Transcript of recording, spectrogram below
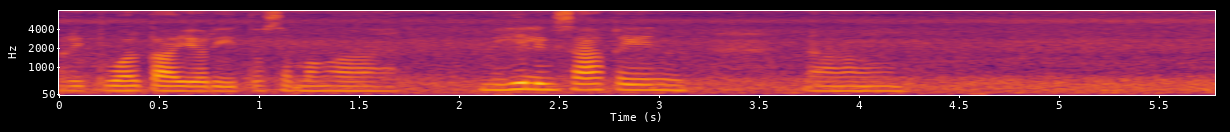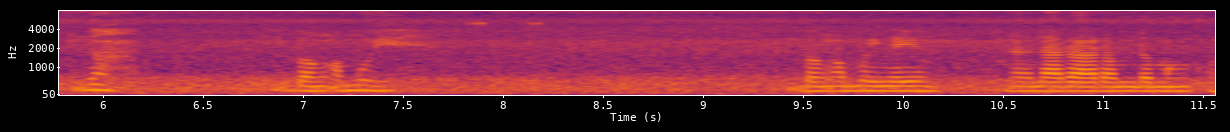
Ritual tayo rito sa mga mihiling sa akin ng na ibang amoy. Ibang amoy ngayon na nararamdaman ko.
